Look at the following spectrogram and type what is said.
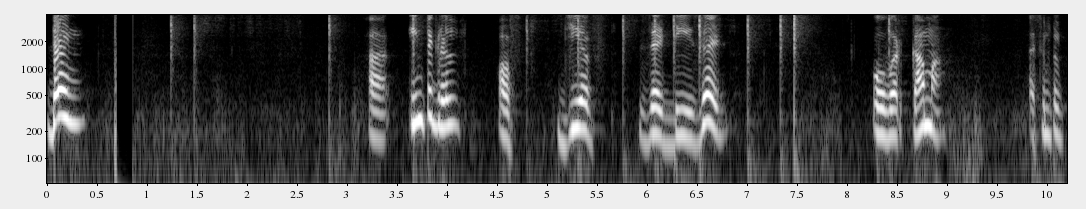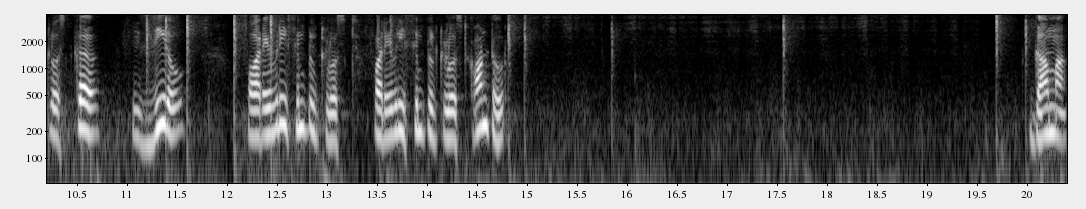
then uh, integral of g of z dz over gamma a simple closed curve is 0 for every simple closed for every simple closed contour. Gamma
